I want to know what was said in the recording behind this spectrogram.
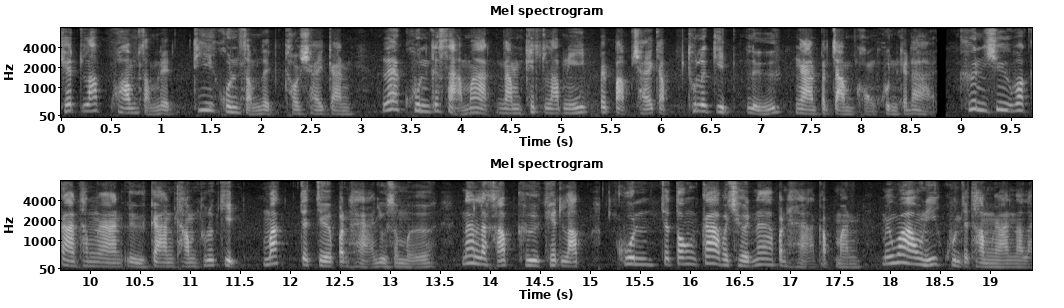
เคล็ดลับความสำเร็จที่คนสำเร็จเขาใช้กัน และคุณก็สามารถนำเคล็ดลับนี้ไปปรับใช้กับธุรกิจหรืองานประจำของคุณก็ได้ ขึ้นชื่อว่าการทำงานหรือการทำธุรกิจมักจะเจอปัญหาอยู่เสมอ นั่นแหละครับคือเคล็ดลับ คุณจะต้องกล้าเผชิญหน้าปัญหากับมัน ไม่ว่าวันนี้คุณจะทำงานอะไร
